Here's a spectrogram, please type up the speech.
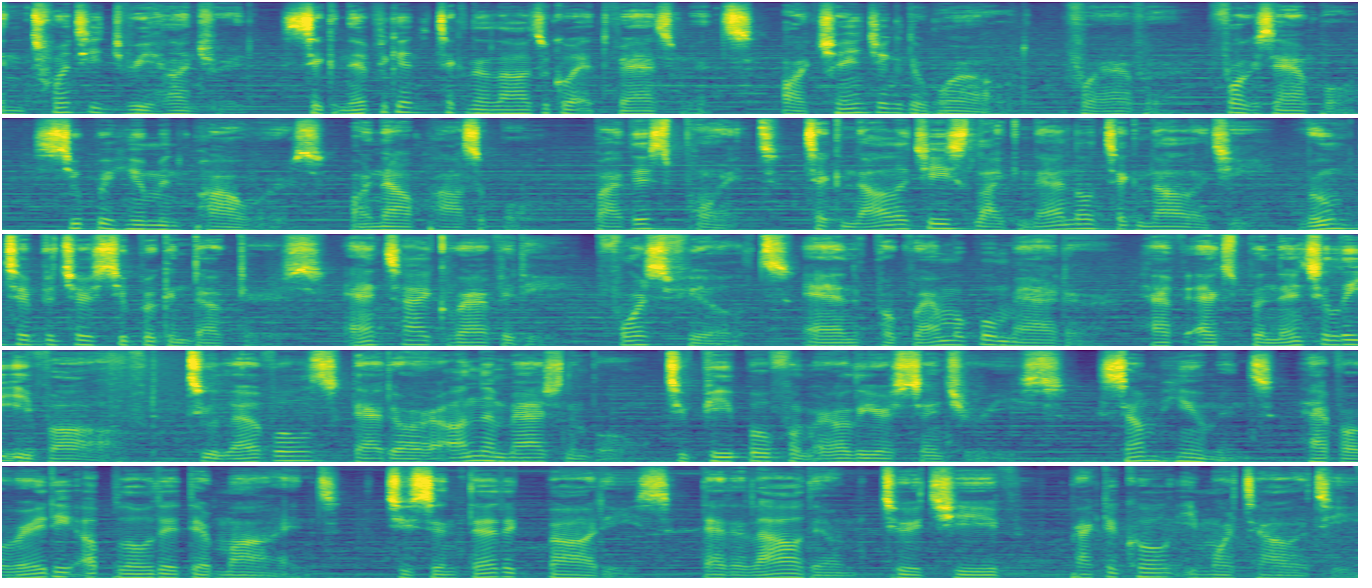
In 2300, significant technological advancements are changing the world forever. For example, superhuman powers are now possible. By this point, technologies like nanotechnology, room temperature superconductors, anti-gravity, force fields, and programmable matter have exponentially evolved to levels that are unimaginable to people from earlier centuries. Some humans have already uploaded their minds synthetic bodies that allow them to achieve practical immortality.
